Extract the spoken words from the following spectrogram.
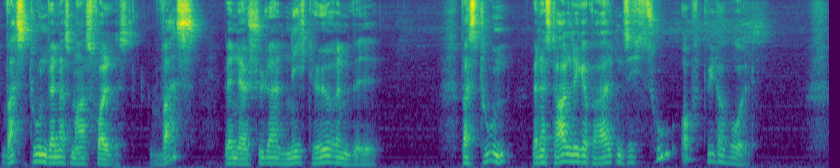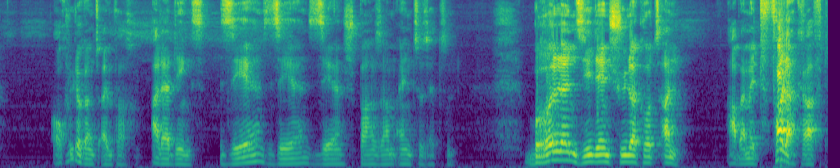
was tun, wenn das Maß voll ist? Was, wenn der Schüler nicht hören will? Was tun, wenn das tadelige Verhalten sich zu oft wiederholt? Auch wieder ganz einfach. Allerdings sehr, sehr, sehr sparsam einzusetzen. Brüllen Sie den Schüler kurz an, aber mit voller Kraft.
